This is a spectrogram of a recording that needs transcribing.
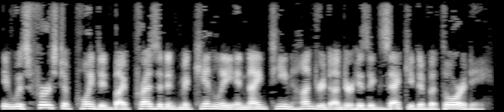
It was first appointed by President McKinley in 1900 under his executive authority.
